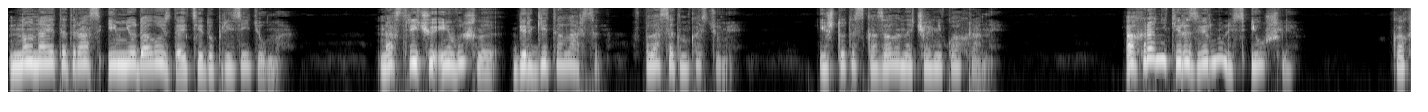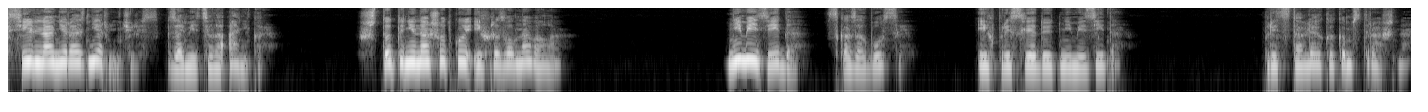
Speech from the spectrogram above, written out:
Но на этот раз им не удалось дойти до президиума. Навстречу им вышла Бергита Ларсен в полосатом костюме и что-то сказала начальнику охраны. Охранники развернулись и ушли. «Как сильно они разнервничались», — заметила Аника. Что-то не на шутку их разволновало. «Немезида», — сказал Боссе. «Их преследует Немезида». Представляю, как им страшно.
